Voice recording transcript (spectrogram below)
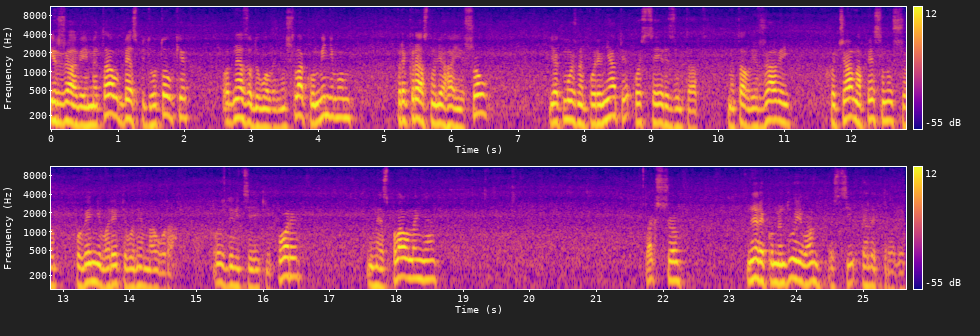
іржавий метал без підготовки. Одне задоволення. Шлаку мінімум. Прекрасно лягає шов. Як можна порівняти ось цей результат. Метал іржавий, хоча написано, що повинні варити вони на ура. Ось дивіться, які пори, не сплавлення. Так що не рекомендую вам ось ці електроди.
